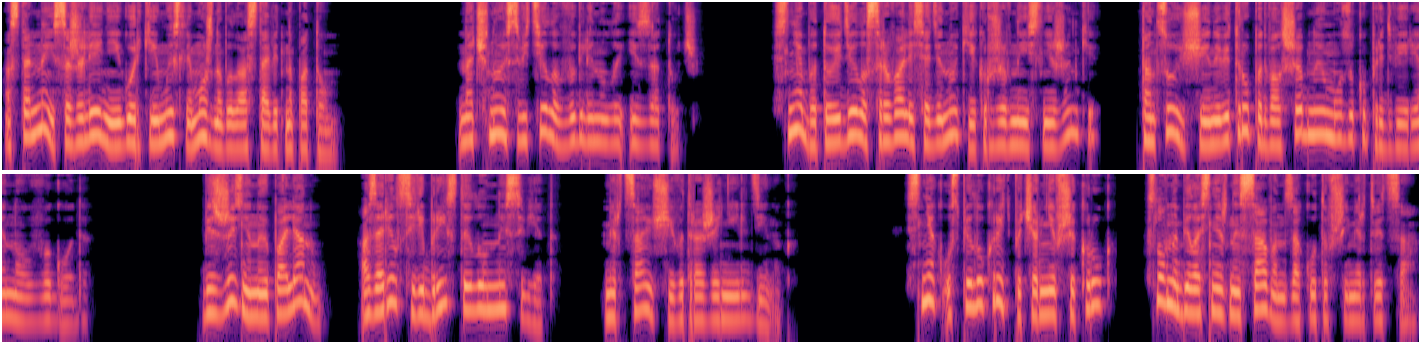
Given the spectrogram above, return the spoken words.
Остальные сожаления и горькие мысли можно было оставить на потом. Ночное светило выглянуло из-за туч. С неба то и дело срывались одинокие кружевные снежинки, танцующие на ветру под волшебную музыку преддверия Нового года. Безжизненную поляну озарил серебристый лунный свет, мерцающий в отражении льдинок. Снег успел укрыть почерневший круг, словно белоснежный саван, закутавший мертвеца.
